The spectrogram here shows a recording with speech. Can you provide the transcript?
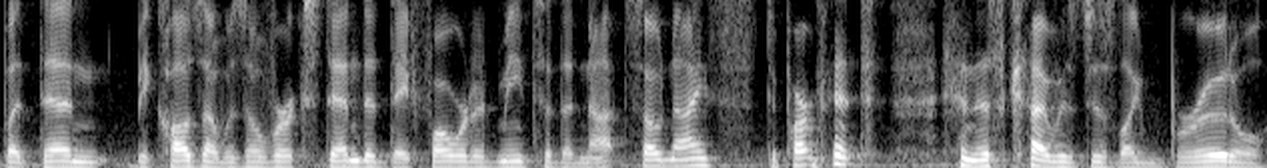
but then because I was overextended, they forwarded me to the not so nice department. And this guy was just like brutal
